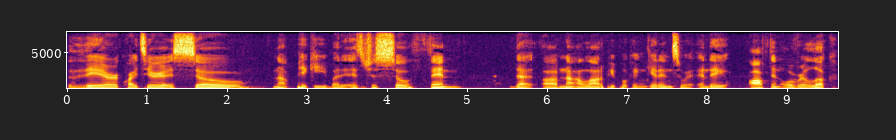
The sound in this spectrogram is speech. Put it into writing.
their criteria is so not picky, but it's just so thin that um, not a lot of people can get into it, and they often overlook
